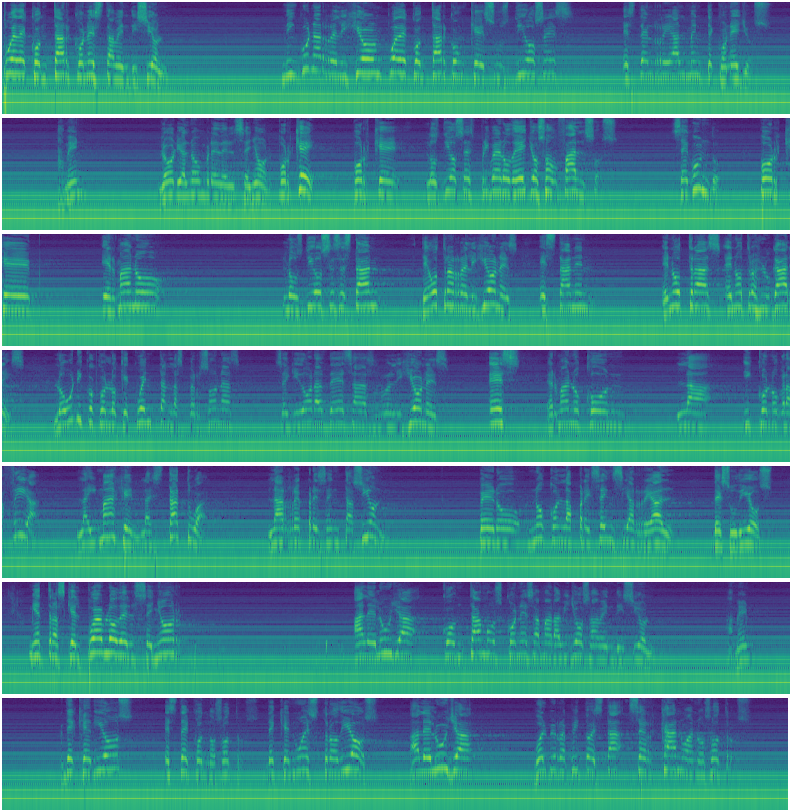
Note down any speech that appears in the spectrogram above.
puede contar con esta bendición. Ninguna religión puede contar con que sus dioses estén realmente con ellos. Amén. Gloria al nombre del Señor. ¿Por qué? Porque los dioses primero de ellos son falsos. Segundo, porque hermano, los dioses están de otras religiones, están en, en, otras, en otros lugares. Lo único con lo que cuentan las personas seguidoras de esas religiones es, hermano, con la iconografía, la imagen, la estatua, la representación, pero no con la presencia real de su Dios. Mientras que el pueblo del Señor, aleluya, contamos con esa maravillosa bendición. Amén. De que Dios esté con nosotros, de que nuestro Dios, aleluya, vuelvo y repito, está cercano a nosotros.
